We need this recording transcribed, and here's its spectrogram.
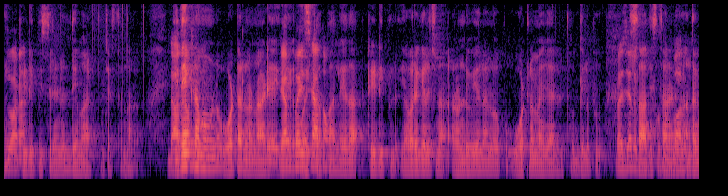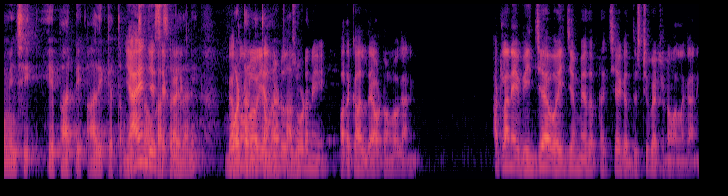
ద్వారా టీడీపీ శ్రేణులు ధీమా వ్యక్తం చేస్తున్నారు ఇదే క్రమంలో ఓటర్ల నాడి అయితే వైకాపా లేదా టీడీపీలు ఎవరు గెలిచినా రెండు వేల లోపు ఓట్ల మెజారిటీతో గెలుపు సాధిస్తారని అంతకు మించి ఏ పార్టీ ఆధిక్యత అవకాశం లేదని ఓటర్లు చూడని పథకాలు తేవడంలో కానీ అట్లానే విద్య వైద్యం మీద ప్రత్యేక దృష్టి పెట్టడం వలన కానీ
